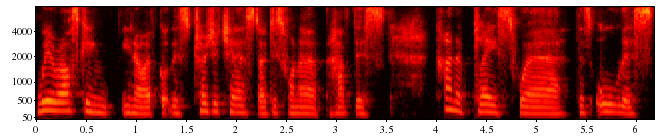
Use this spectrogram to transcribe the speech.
we're asking, you know, I've got this treasure chest. I just want to have this kind of place where there's all this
